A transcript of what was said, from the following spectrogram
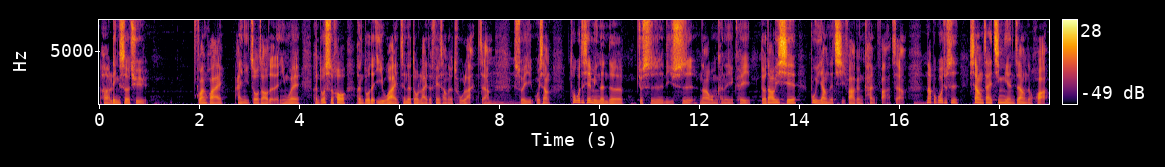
呃吝啬去关怀爱你周遭的人，因为很多时候很多的意外真的都来得非常的突然，这样。嗯、所以我想。透过这些名人的就是离世，那我们可能也可以得到一些不一样的启发跟看法。这样，嗯、那不过就是像在今年这样的话，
